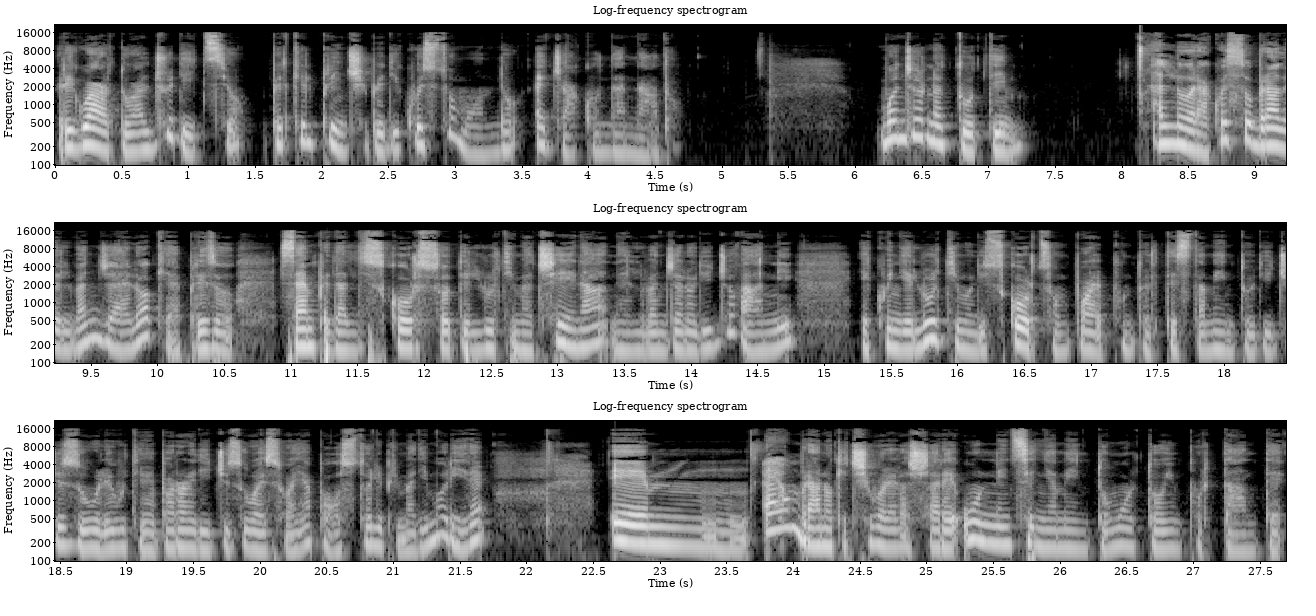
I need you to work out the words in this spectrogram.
Riguardo al giudizio, perché il principe di questo mondo è già condannato. Buongiorno a tutti. Allora, questo brano del Vangelo, che è preso sempre dal discorso dell'ultima cena nel Vangelo di Giovanni, e quindi è l'ultimo discorso, un po' è appunto il testamento di Gesù, le ultime parole di Gesù ai suoi apostoli prima di morire, e, ehm, è un brano che ci vuole lasciare un insegnamento molto importante.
